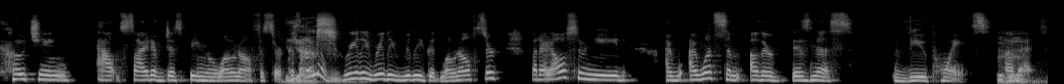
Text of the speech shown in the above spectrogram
coaching outside of just being a loan officer because yes. I'm a really, really, really good loan officer, but I also need, I, I want some other business viewpoints mm-hmm. of it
